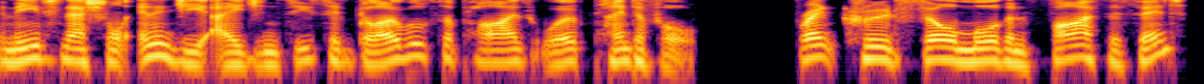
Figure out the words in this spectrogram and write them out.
and the International Energy Agency said global supplies were plentiful. Brent crude fell more than 5%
